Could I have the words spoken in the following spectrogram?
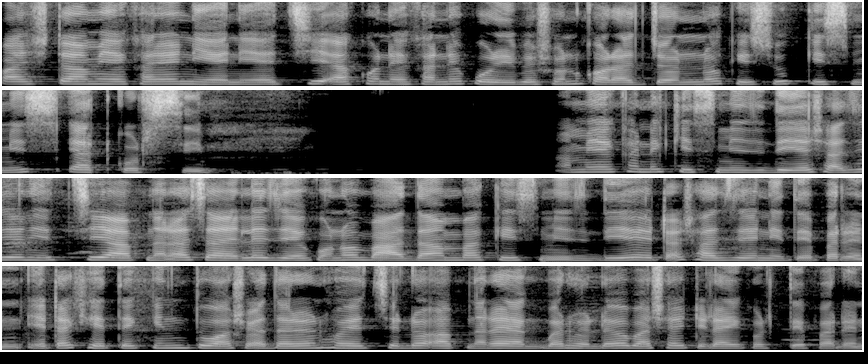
পায়েসটা আমি এখানে নিয়ে নিয়েছি। এখন এখানে পরিবেশন করার জন্য কিছু কিশমিশ অ্যাড করছি। আমি এখানে কিশমিশ দিয়ে সাজিয়ে নিচ্ছি। আপনারা চাইলে যে কোনো বাদাম বা কিশমিশ দিয়ে এটা সাজিয়ে নিতে পারেন। এটা খেতে কিন্তু অসাধারণ হয়েছিল। আপনারা একবার হলেও বাসায় ট্রাই করতে পারেন।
